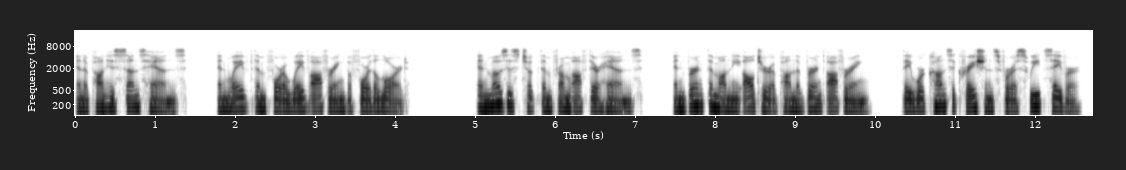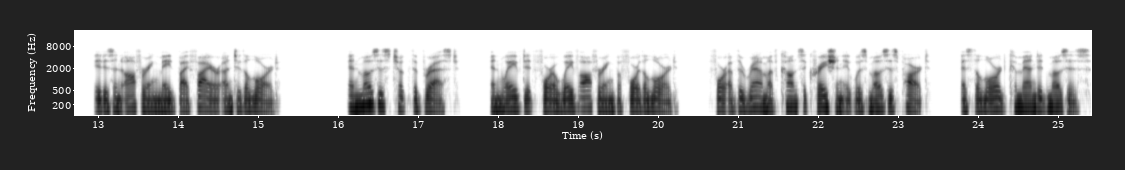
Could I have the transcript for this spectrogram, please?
and upon his son's hands, and waved them for a wave offering before the Lord. And Moses took them from off their hands, and burnt them on the altar upon the burnt offering, they were consecrations for a sweet savour, it is an offering made by fire unto the Lord. And Moses took the breast, and waved it for a wave offering before the Lord, for of the ram of consecration it was Moses' part, as the Lord commanded Moses.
